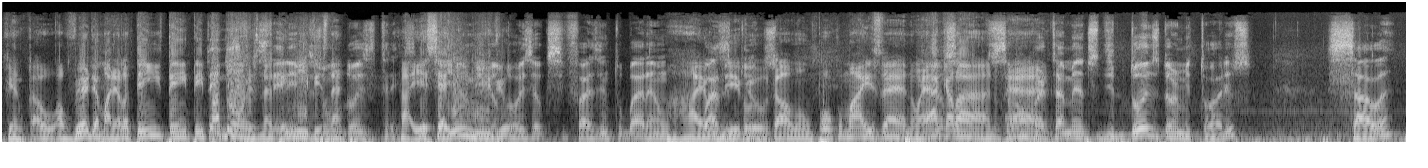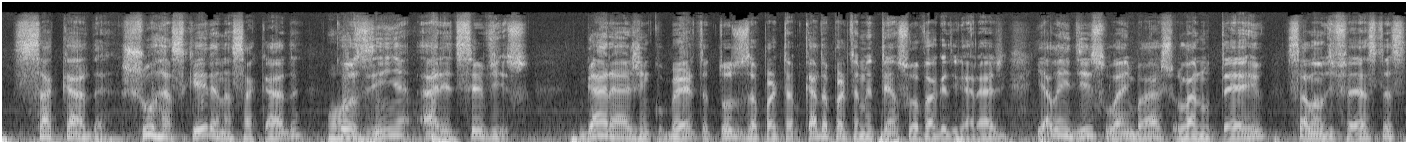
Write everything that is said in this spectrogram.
que O, o verde e amarela tem, tem, tem, Tem padrões, níveis, né? tem Tem níveis, um, né? dois e três. Tá, esse aí é um O nível. 2 é o que se faz em Tubarão. Ah, é um nível todos. tá, um pouco mais, é, não é Então, aquela. São, não são é... apartamentos de dois dormitórios, sala, sacada, churrasqueira na sacada, cozinha, área de serviço. Garagem coberta, todos os apartamentos, cada apartamento tem a sua vaga de garagem e além disso lá embaixo, lá no térreo, salão de festas,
